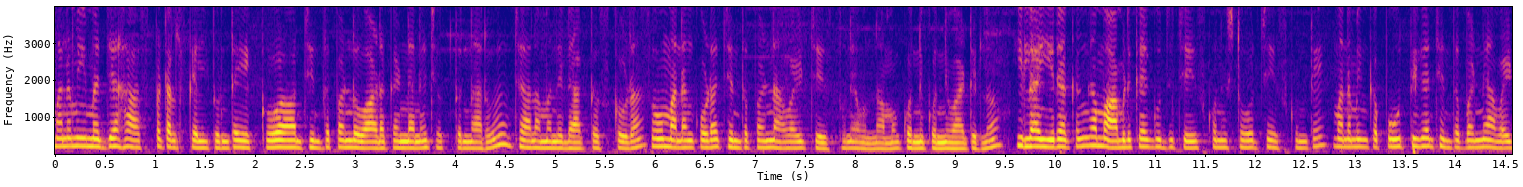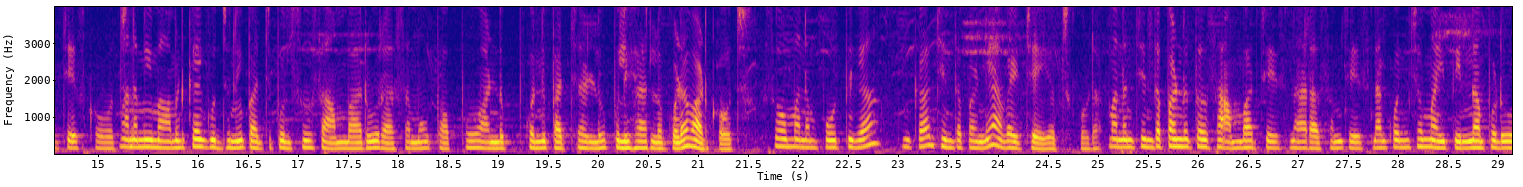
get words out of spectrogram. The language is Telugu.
మనం ఈ మధ్య హాస్పిటల్స్కి వెళ్తుంటే ఎక్కువ చింతపండు వాడకండి అని చెప్తున్నారు చాలా మంది డాక్టర్స్ కూడా. సో మనం కూడా చింతపండు అవాయిడ్ చేస్తూనే ఉన్నాము కొన్ని కొన్ని వాటిల్లో. ఇలా ఈ రకంగా మామిడికాయ గుజ్జు చేసుకుని స్టోర్ చేసుకుంటే మనం ఇంకా పూర్తిగా చింతపండుని అవాయిడ్ చేసుకోవచ్చు. మనం ఈ మామిడికాయ గుజ్జుని పచ్చి పులుసు సాంబారు రసము పప్పు అండ్ కొన్ని పచ్చళ్ళు పులిహారలో కూడా వాడుకోవచ్చు. సో మనం పూర్తిగా ఇంకా చింతపండుని అవాయిడ్ చేయొచ్చు కూడా. మనం చింతపండుతో సాంబార్ చేసిన రసం చేసిన కొంచెం అవి తిన్నప్పుడు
